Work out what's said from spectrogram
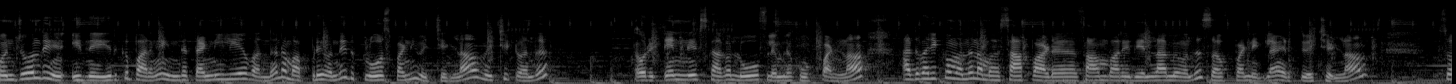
கொஞ்சோண்டு இது இருக்குது பாருங்கள் இந்த தண்ணியிலேயே வந்து நம்ம அப்படியே வந்து இது க்ளோஸ் பண்ணி வச்சிடலாம். வச்சுட்டு வந்து ஒரு டென் மினிட்ஸ்க்காக லோ ஃப்ளேமில் குக் பண்ணலாம். அது வரைக்கும் வந்து நம்ம சாப்பாடு சாம்பார் இது எல்லாமே வந்து சர்வ் பண்ணிக்கலாம் எடுத்து வச்சிடலாம். ஸோ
